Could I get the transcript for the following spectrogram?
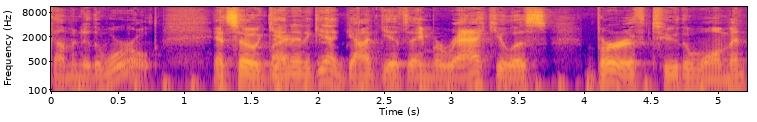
come into the world. And so again right. and again, God gives a miraculous birth to the woman,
